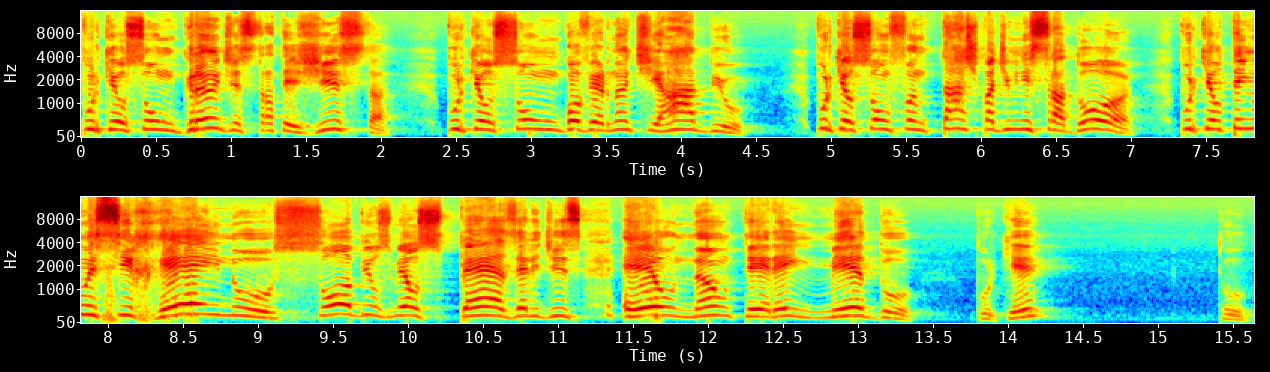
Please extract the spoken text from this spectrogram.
porque eu sou um grande estrategista, porque eu sou um governante hábil, porque eu sou um fantástico administrador, porque eu tenho esse reino sob os meus pés. Ele diz: Eu não terei medo, porque tu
